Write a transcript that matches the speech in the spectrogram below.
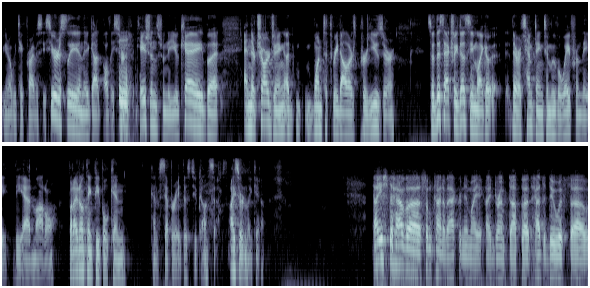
you know, we take privacy seriously, and they got all these mm. certifications from the UK, but and they're charging a one to three dollars per user. So this actually does seem like a, they're attempting to move away from the the ad model, but I don't think people can kind of separate those two concepts. I certainly can't. I used to have uh, some kind of acronym I, I dreamt up that had to do with uh,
